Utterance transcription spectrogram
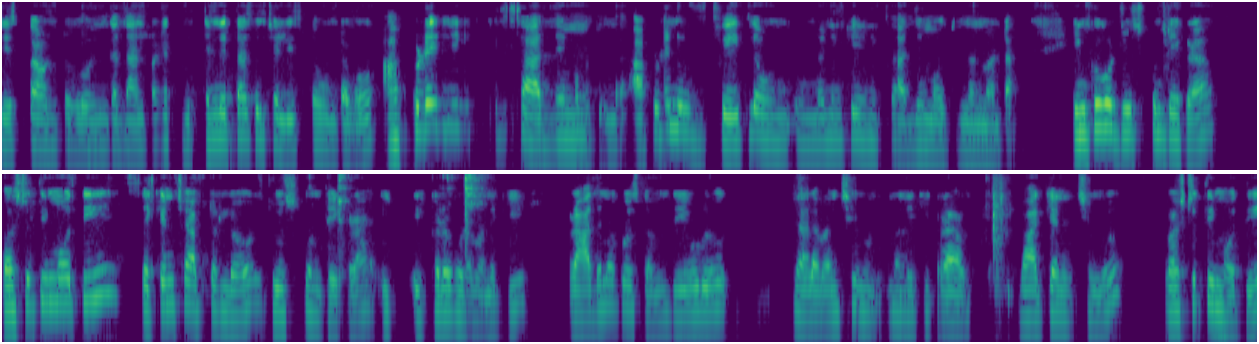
చేస్తూ ఉంటావో ఇంకా దానిపైన కృతజ్ఞతలు చెల్లిస్తూ ఉంటావో అప్పుడే నీకు సాధ్యం అవుతుంది అప్పుడే నువ్వు ఫెయిత్లో ఉండడానికి నీకు సాధ్యం అవుతుంది అనమాట ఇంకొకటి చూసుకుంటే ఇక్కడ ఫస్ట్ తిమోతి సెకండ్ చాప్టర్లో చూసుకుంటే ఇక్కడ ఇక్కడ కూడా మనకి ప్రార్థన కోసం దేవుడు చాలా మంచి మనకి ఇక్కడ వాక్యాన్ని ఇచ్చిండు. First Timothy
